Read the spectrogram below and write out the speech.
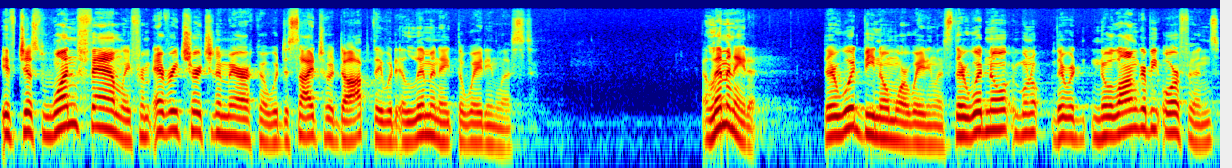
If just one family from every church in America would decide to adopt, they would eliminate the waiting list. Eliminate it. There would be no more waiting lists. There would no, there would no longer be orphans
